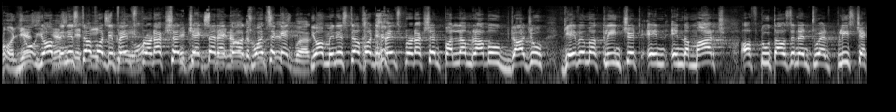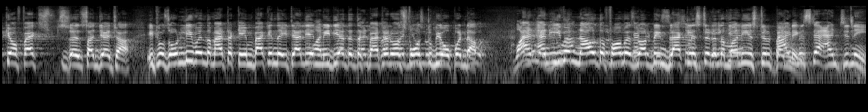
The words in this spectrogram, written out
Oh, just, you, your Minister for Defence Production, check the records. The One second. Works. Your Minister for Defence Production, Pallam Rabu Raju, gave him a clean chit in, in the March of 2012. Please check your facts, uh, Sanjay Jha. It was only when the matter came back in the Italian well, media that the well, matter well, was forced to be opened up. And, and even now the firm has not been blacklisted and the money is still pending. Mr. Antony.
